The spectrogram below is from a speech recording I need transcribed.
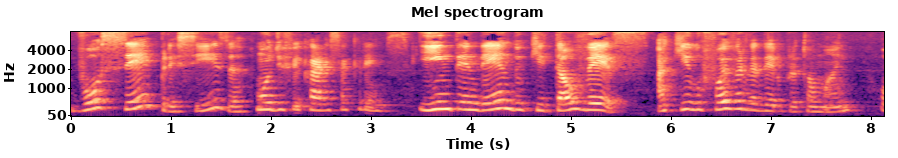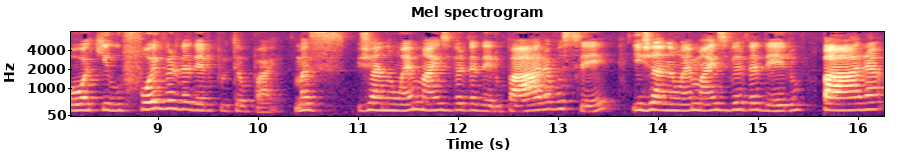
você precisa modificar essa crença. E entendendo que talvez aquilo foi verdadeiro para tua mãe ou aquilo foi verdadeiro para o teu pai, mas já não é mais verdadeiro para você e já não é mais verdadeiro para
